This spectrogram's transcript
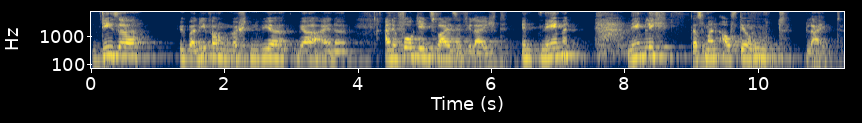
dieser Überlieferung möchten wir ja eine, eine Vorgehensweise vielleicht entnehmen, nämlich, dass man auf der Hut bleibt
